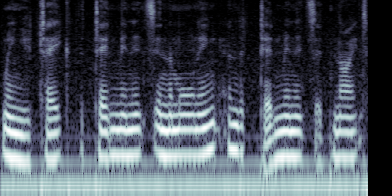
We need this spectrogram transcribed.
When you take the 10 minutes in the morning and the 10 minutes at night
